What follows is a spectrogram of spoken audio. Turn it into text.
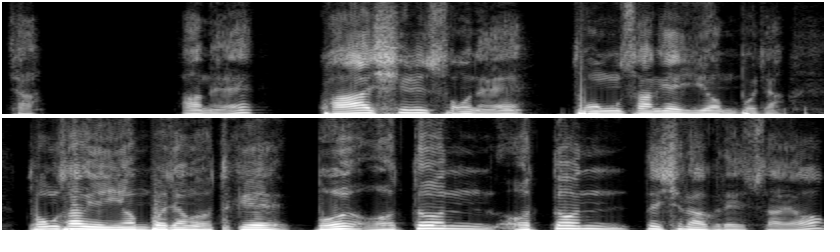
자, 다음에 과실 손해 동상의 위험 보장. 동상의 위험 보장은 어떻게 뭐 어떤 어떤 뜻이라 그랬어요?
